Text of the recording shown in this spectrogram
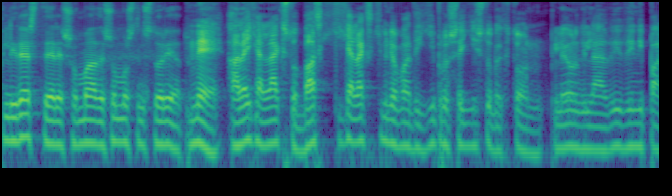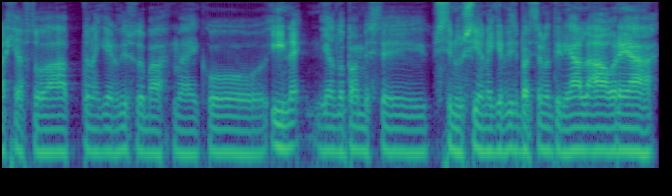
πληρέστερες ομάδες όμως στην ιστορία του. Ναι, αλλά έχει αλλάξει το μπάσκετ και έχει αλλάξει και η πνευματική προσέγγιση των παιχτών. Πλέον δηλαδή δεν υπάρχει αυτό α, το να κερδίσω τον Παναθηναϊκό ή να, για να το πάμε στην ουσία να κερδίσει την τη Ρεάλ. Α, ωραία,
